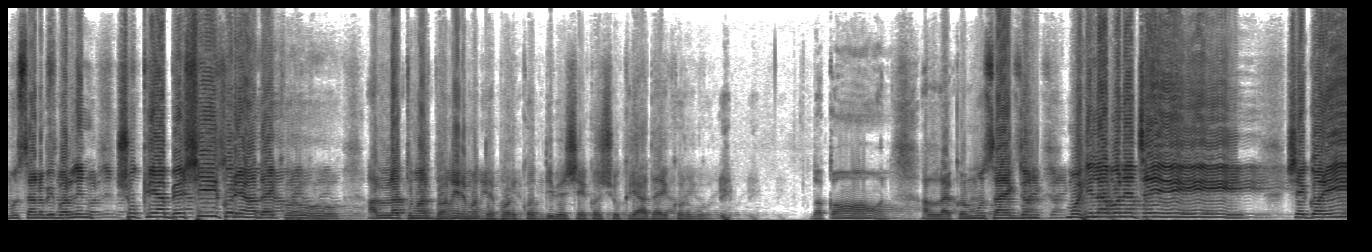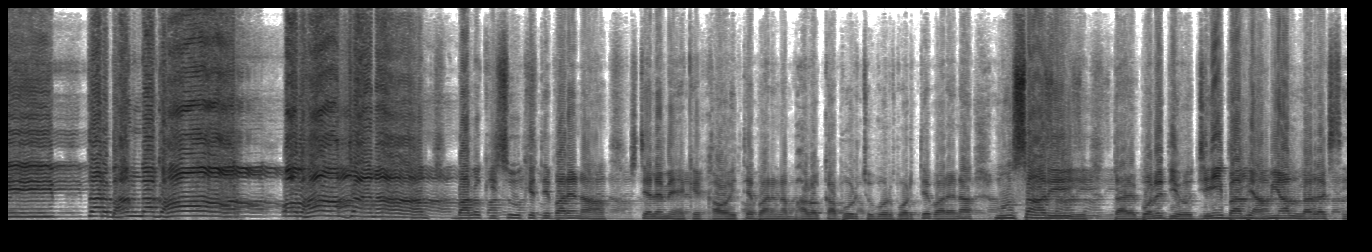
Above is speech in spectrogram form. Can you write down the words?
মুসানবী বললেন, শুক্রিয়া বেশি করে আদায় করো। আল্লাহ তোমার ধনের মধ্যে বরকত দিবে, সে শুক্রিয়া আদায় করব। তখন আল্লাহ মুসা একজন মহিলা বলেছে, সে গরিব তার ভাঙ্গা ঘর। অভাব যায় না। ভালো কিছু খেতে পারে না। ছেলে মেয়েকে খাওয়াইতে পারে না। ভালো কাপড় চোপড় পরতে পারে না। মুসারি তার বলে দিও, যেইভাবে আমি আল্লাহ রাখছি,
